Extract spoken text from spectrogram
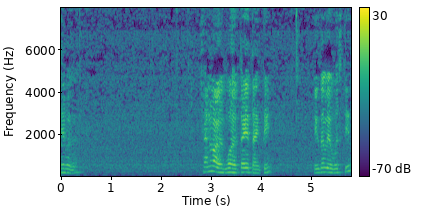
हे बघा. छान वळता येत आहे ते. एकदम व्यवस्थित.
